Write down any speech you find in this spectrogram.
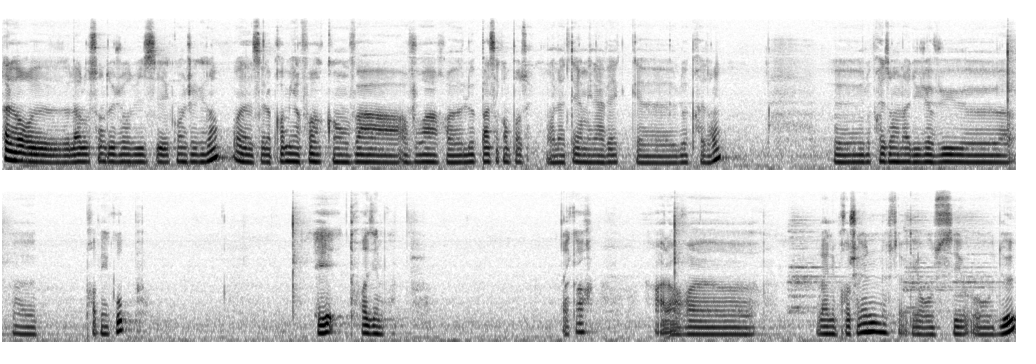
Alors, euh, la leçon d'aujourd'hui, c'est conjugaison. c'est la première fois qu'on va avoir euh, le passé composé. On a terminé avec le présent. Euh, le présent, on a déjà vu euh, euh, premier groupe et troisième groupe. D'accord? Alors, l'année prochaine, ça veut dire au CO2,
